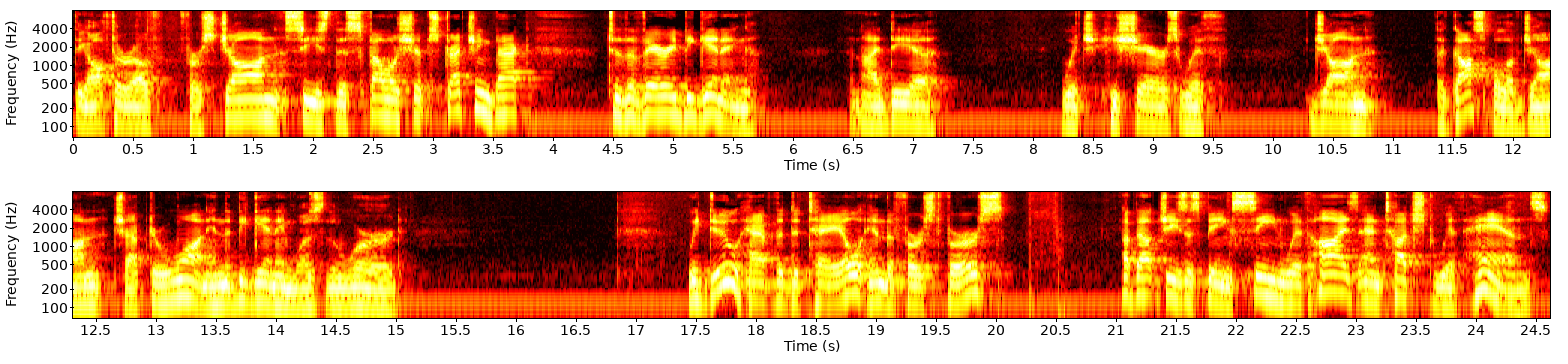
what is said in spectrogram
The author of 1 John sees this fellowship stretching back to the very beginning, an idea which he shares with John, the Gospel of John, chapter 1. In the beginning was the Word. We do have the detail in the first verse about Jesus being seen with eyes and touched with hands,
